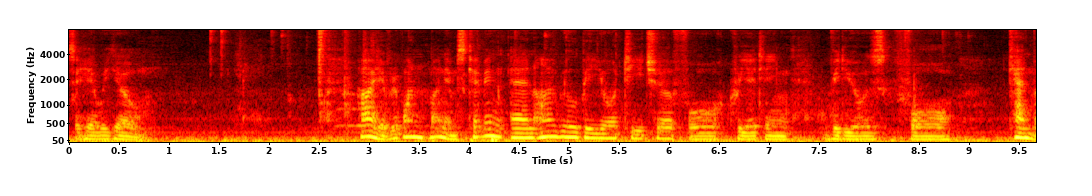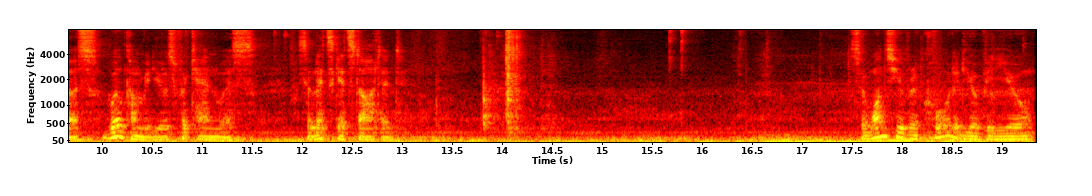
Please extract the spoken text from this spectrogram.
So here we go. Hi everyone, my name is Kevin and I will be your teacher for creating videos for Canvas, welcome videos for Canvas. So let's get started. So once you've recorded your video,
